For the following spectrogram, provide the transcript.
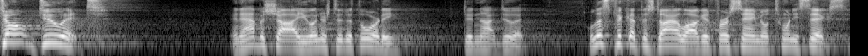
Don't do it. And Abishai, who understood authority, did not do it. Well, let's pick up this dialogue in 1 Samuel 26,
